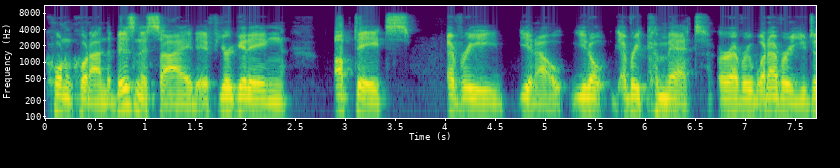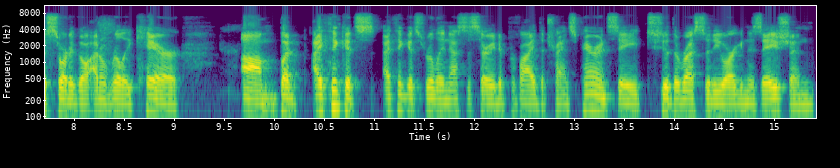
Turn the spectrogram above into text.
quote unquote, on the business side if you're getting updates every you know you don't every commit or every whatever you just sort of go I don't really care um, but I think it's I think it's really necessary to provide the transparency to the rest of the organization,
